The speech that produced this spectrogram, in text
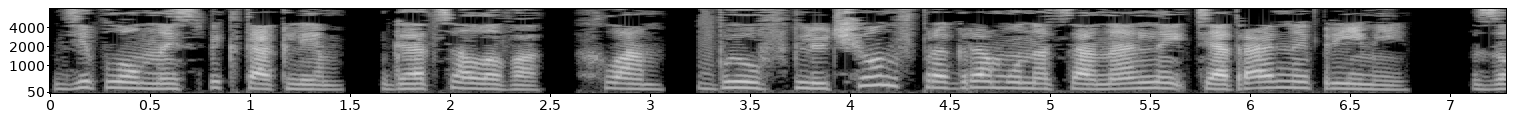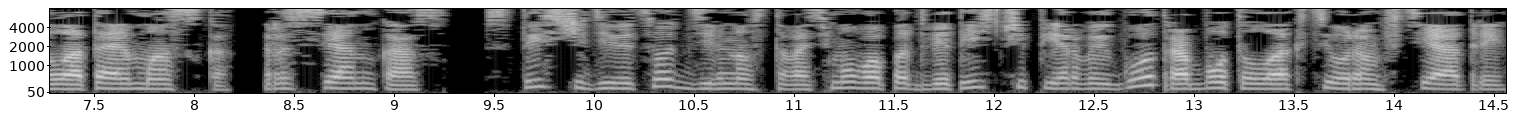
Дипломный спектаклем Гацалова «Хлам» был включен в программу Национальной театральной премии «Золотая маска» Россианкас. С 1998 по 2001 год работал актером в театре.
